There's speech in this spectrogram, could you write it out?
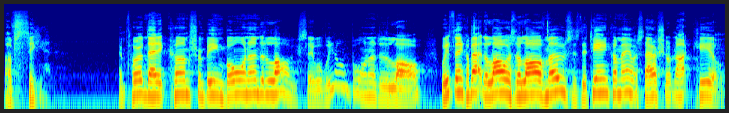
of sin. And from that, it comes from being born under the law. You say, well, we don't born under the law. We think about the law as the law of Moses, the Ten Commandments. Thou shalt not kill.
